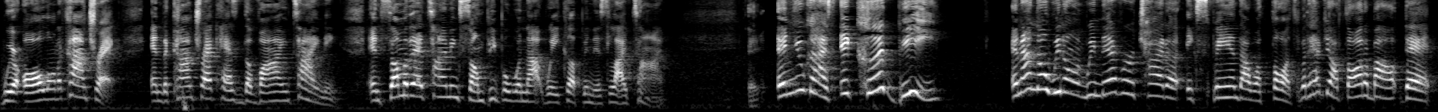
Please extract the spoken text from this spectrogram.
we're all on a contract and the contract has divine timing. And some of that timing, some people will not wake up in this lifetime. And you guys, it could be, and I know we don't, we never try to expand our thoughts, but have y'all thought about that?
